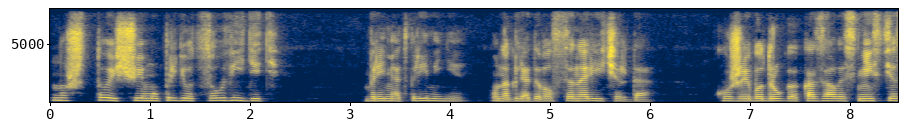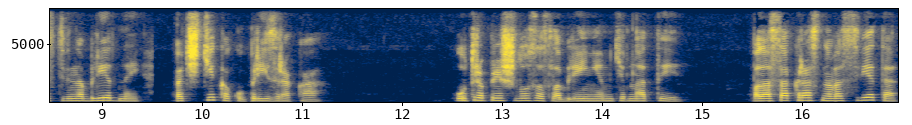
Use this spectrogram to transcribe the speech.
но что еще ему придется увидеть? Время от времени он оглядывался на Ричарда. Кожа его друга казалась неестественно бледной, почти как у призрака. Утро пришло с ослаблением темноты. Полоса красного света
